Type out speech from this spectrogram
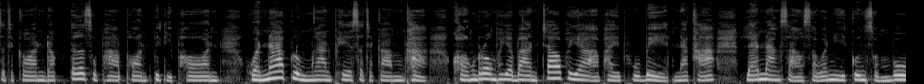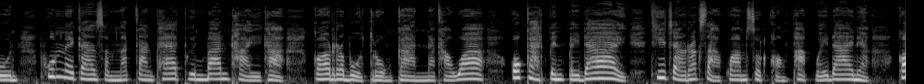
สัชกร ดร สุภาพรปิติพร หัวหน้ากลุ่มงานเภสัชกรรมค่ะ ของโรงพยาบาลเจ้าพยาอภัยภูเบศนะคะ และนางสาวสวนีกุลสมบูรณ์ ผู้อำนวยการสำนักการแพทย์พื้นบ้านไทยค่ะ ก็ระบุตรงกันนะคะว่า โอกาสเป็นไปได้ ที่จะรักษาความสดของผักไว้ได้เนี่ยก็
